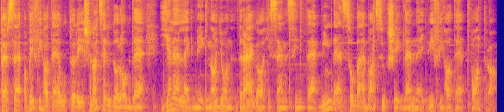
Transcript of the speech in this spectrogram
Persze a Wi-Fi 6 EU törése nagyszerű dolog, de jelenleg még nagyon drága, hiszen szinte minden szobában szükség lenne egy Wi-Fi 6E pontra.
